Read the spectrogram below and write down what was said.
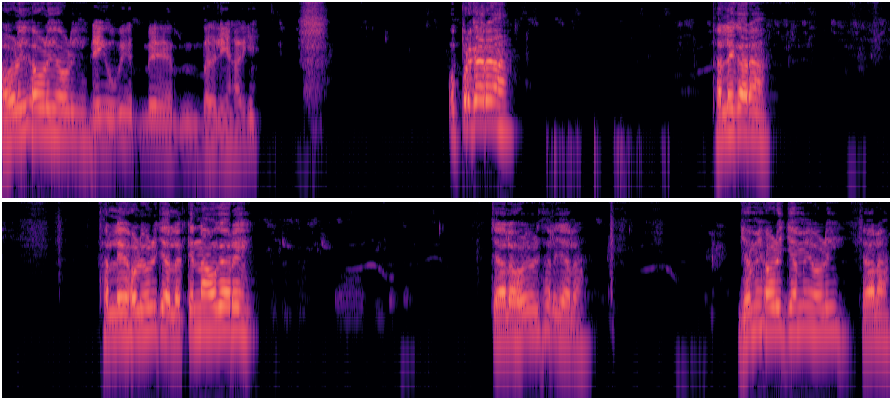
ਹੌਲੀ ਹੌਲੀ ਹੌਲੀ। ਨਹੀਂ ਉਹ ਵੀ ਬਦਲੀਆਂ ਸਾਰੀਆਂ ਉੱਪਰ ਕਰ। ਥੱਲੇ ਕਰ। ਥੱਲੇ ਹੌਲੀ ਹੌਲੀ ਚੱਲ। ਕਿੰਨਾ ਹੋ ਗਿਆ ਉਰੇ? ਚੱਲ ਹੌਲੀ ਹੌਲੀ ਥੱਲੇ ਚੱਲ। ਜਮੀ ਹੌਲੀ ਜਮੀ ਹੌਲੀ ਚੱਲ।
